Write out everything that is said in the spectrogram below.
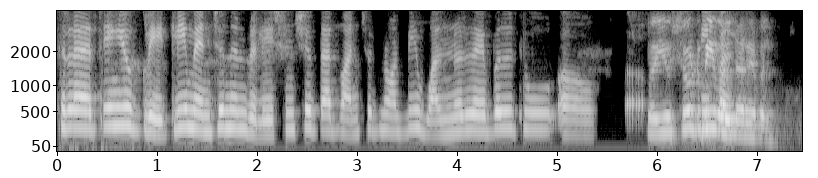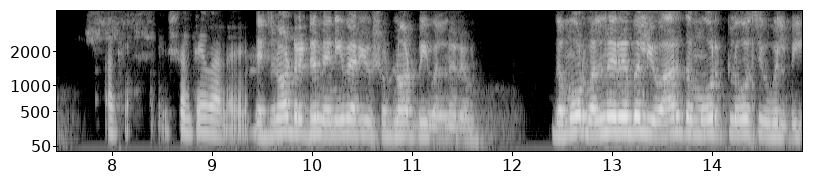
Sir, I think you greatly mentioned in relationship that one should not be vulnerable to. Uh, So you should be People's- vulnerable. okay, you should be vulnerable. It's not written anywhere you should not be vulnerable. The more vulnerable you are, the more close you will be.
